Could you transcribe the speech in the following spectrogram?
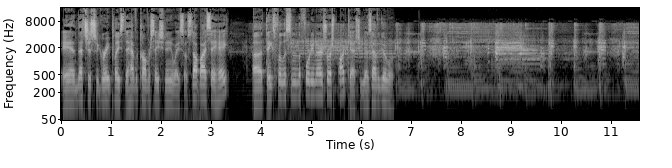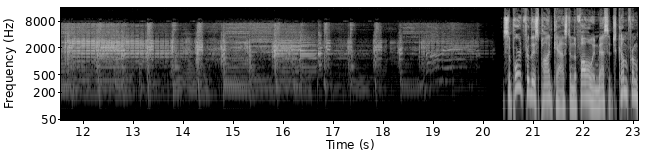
and that's just a great place to have a conversation anyway. So stop by, say hey. Uh, thanks for listening to the 49ers Rush podcast. You guys have a good one. Support for this podcast and the following message come from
